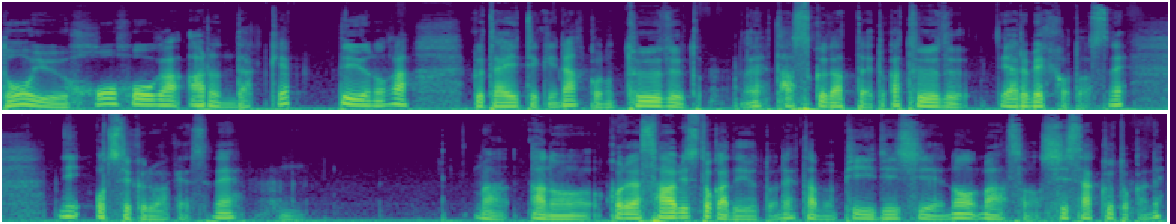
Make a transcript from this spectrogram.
どういう方法があるんだっけ？っていうのが、具体的なこの to do と、ね、タスクだったりとか to do、やるべきことですね、に落ちてくるわけですね。うん。まあ、あの、これはサービスとかで言うとね、多分 PDCA の、まあ、その施策とかね、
